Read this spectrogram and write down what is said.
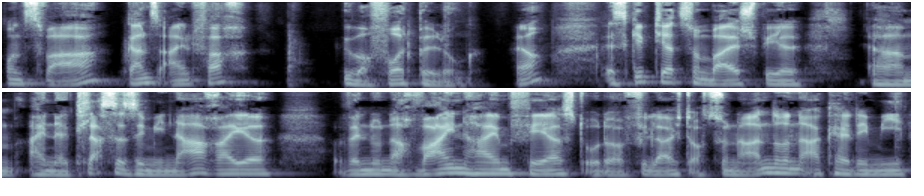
Und zwar ganz einfach über Fortbildung. Ja, es gibt ja zum Beispiel ähm, eine klasse Seminarreihe. Wenn du nach Weinheim fährst oder vielleicht auch zu einer anderen Akademie,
